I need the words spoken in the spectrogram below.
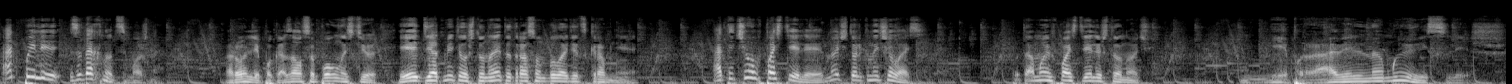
От пыли задохнуться можно». Ролли показался полностью, и Эдди отметил, что на этот раз он был одет скромнее. «А ты чего в постели? Ночь только началась». «Потому и в постели, что ночь». «Неправильно мыслишь».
